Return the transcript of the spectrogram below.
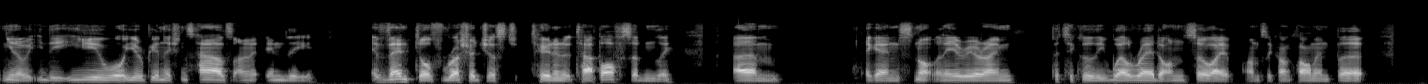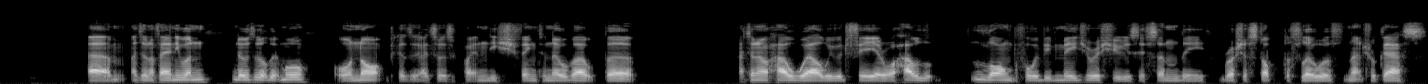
you know, the EU or European nations have in the event of Russia just turning a tap off suddenly. Um, again, it's not an area I'm particularly well read on, so I honestly can't comment. But um, I don't know if anyone knows a little bit more or not, because I suppose it's quite a niche thing to know about. But I don't know how well we would fare or how long before we'd be major issues if suddenly Russia stopped the flow of natural gas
